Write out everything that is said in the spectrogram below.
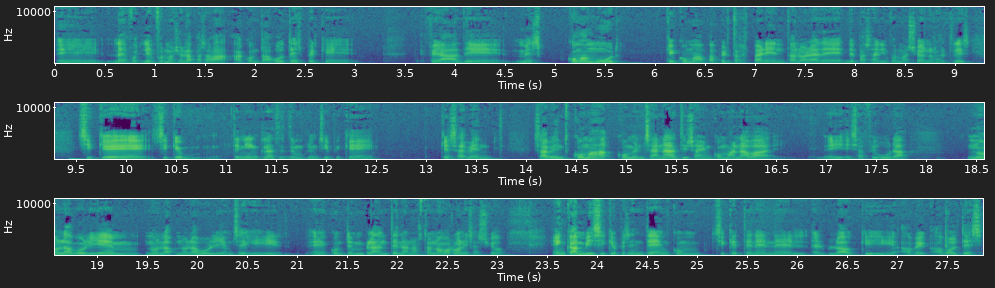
eh, la, la informació la passava a comptagotes perquè farà de, més com a mur que com a paper transparent a l'hora de, de passar informació. Nosaltres sí que, sí que teníem clar des d'un principi que, que sabent, sabent com, ha, com ens ha anat i sabent com anava aquesta figura, no la volíem, no la, no la volíem seguir eh, contemplant en la nostra nova organització. En canvi, sí que presentem, com sí que tenen el, el blog i a, a voltes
